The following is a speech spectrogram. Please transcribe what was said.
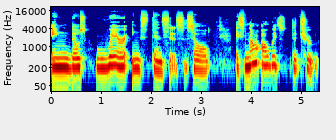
in those rare instances. So it's not always the truth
